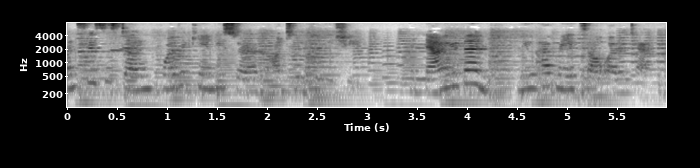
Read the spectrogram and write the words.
Once this is done, pour the candy syrup onto the cookie sheet. And now you're done! You have made saltwater taffy.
